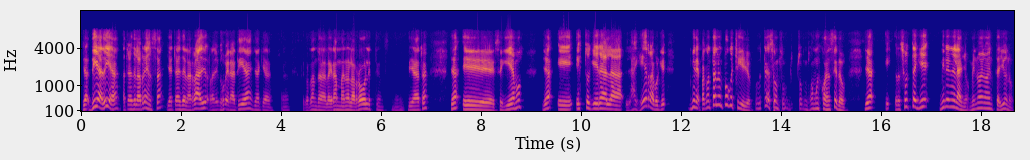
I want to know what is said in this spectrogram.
ya día a día, a través de la prensa y a través de la radio, radio cooperativa, ya que eh, recordando a la gran Manuela Robles, un día atrás, ya eh, seguíamos, ya esto que era la, la guerra, porque mire, para contarle un poco, chiquillos, porque ustedes son, son, muy jovencitos, ya, resulta que, miren el año, 1991,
